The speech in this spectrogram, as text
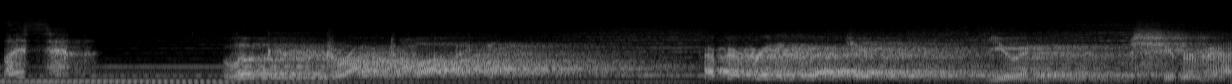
Listen. Look dropped by. I've been reading about you. You and Superman.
